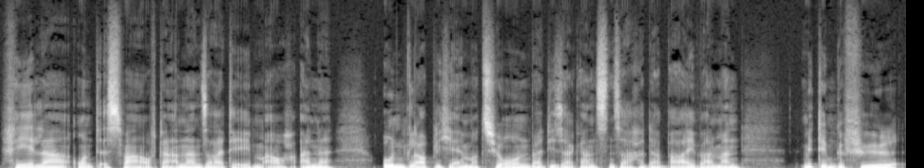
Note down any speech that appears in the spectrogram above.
Fehler und es war auf der anderen Seite eben auch eine unglaubliche Emotion bei dieser ganzen Sache dabei, weil man mit dem Gefühl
